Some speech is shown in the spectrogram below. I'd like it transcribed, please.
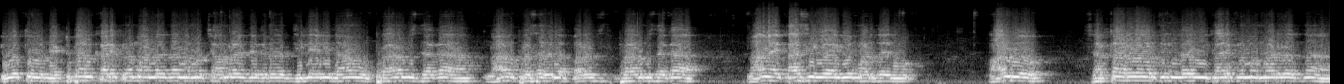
ಇವತ್ತು ನೆಟ್ಬಾಲ್ ಕಾರ್ಯಕ್ರಮ ಅನ್ನೋದನ್ನ ನಮ್ಮ ಚಾಮರಾಜನಗರ ಜಿಲ್ಲೆಯಲ್ಲಿ ನಾವು ಪ್ರಾರಂಭಿಸಿದಾಗ, ನಾನು ಪ್ರಸಾದ ಪ್ರಾರಂಭಿಸ್- ಪ್ರಾರಂಭಿಸಿದಾಗ ನಾವೇ ಖಾಸಗಿಯಾಗಿ ಮಾಡ್ತಾ ಇದ್ವು. ಹಾಗೂ ಸರ್ಕಾರದ ಈ ಕಾರ್ಯಕ್ರಮ ಮಾಡಿರೋದನ್ನ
